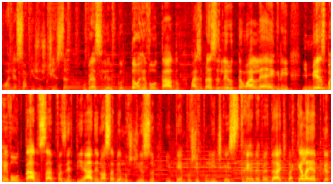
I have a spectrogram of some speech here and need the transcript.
Olha só que injustiça. O brasileiro ficou tão revoltado, mas o brasileiro tão alegre e mesmo revoltado sabe fazer piada e nós sabemos disso em tempos de política estranha, não é verdade? Naquela época,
